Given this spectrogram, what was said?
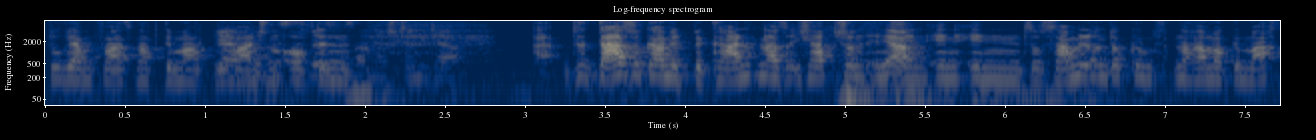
du, wir haben Fastnacht gemacht. Wir Ja, waren schon oft in, stimmt, ja. äh, da sogar mit Bekannten. Also ich habe schon in, Ja. in, in, in so Sammelunterkünften haben wir gemacht.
